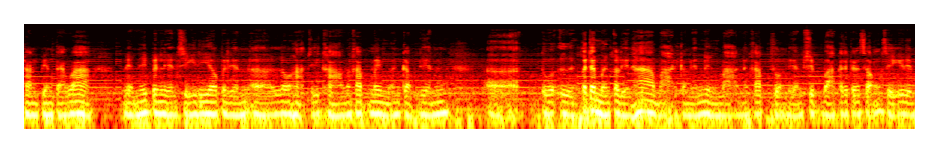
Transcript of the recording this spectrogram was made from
กันเพียงแต่ว่าเหรียญนี้เป็นเหรียญสีเดียวเป็นเหรียญโลหะสีขาวนะครับ ไม่เหมือนกับเหรียญตัวอื่นก็จะเหมือนกับเหรียญ5บาทกับเหรียญ1บาทนะครับ ส่วนเหรียญ10 บาทก็จะเป็น 2 สีเหรียญ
